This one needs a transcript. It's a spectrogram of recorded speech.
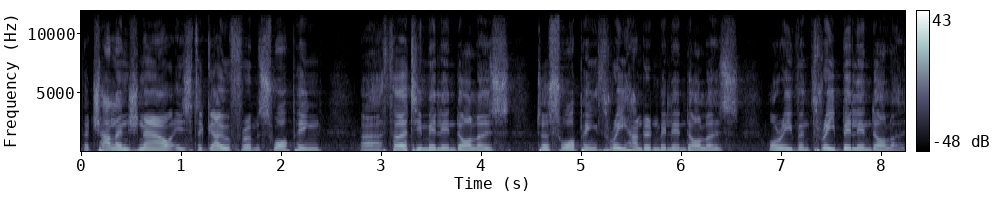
The challenge now is to go from swapping uh, $30 million to swapping $300 million or even $3 billion.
